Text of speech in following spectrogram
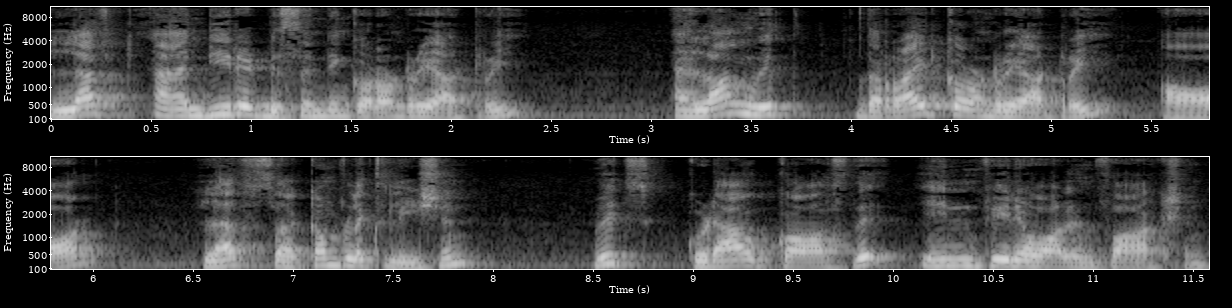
left anterior descending coronary artery along with the right coronary artery or left circumflex lesion which could have caused the inferior wall infarction.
